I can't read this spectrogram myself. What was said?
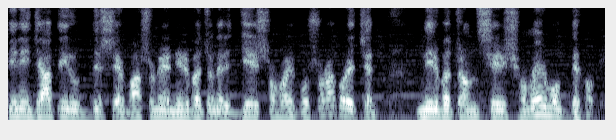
তিনি জাতির উদ্দেশ্যে ভাষণের নির্বাচনের যে সময় ঘোষণা করেছেন, নির্বাচন সেই সময়ের মধ্যে হবে।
